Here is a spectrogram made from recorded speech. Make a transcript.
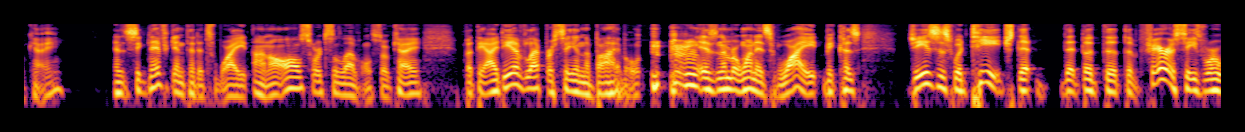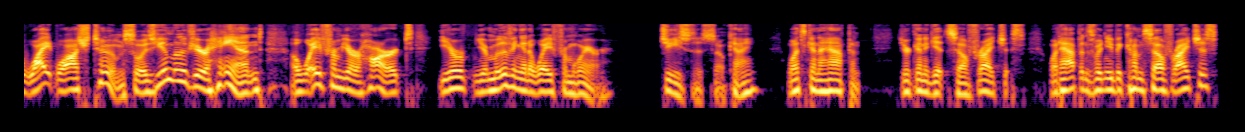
okay? And it's significant that it's white on all sorts of levels, okay? But the idea of leprosy in the Bible is number one, it's white because Jesus would teach that, that the, the, the Pharisees were whitewashed tombs. So as you move your hand away from your heart, you're, you're moving it away from where? Jesus, okay? What's going to happen? You're going to get self-righteous. What happens when you become self-righteous?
